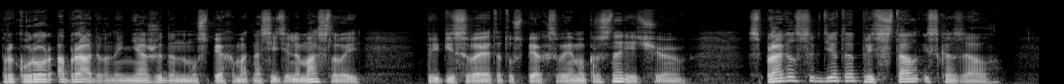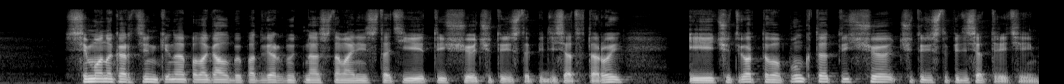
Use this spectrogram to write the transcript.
Прокурор, обрадованный неожиданным успехом относительно Масловой, приписывая этот успех своему красноречию, справился где-то, привстал и сказал – Симона Картинкина полагал бы подвергнуть на основании статьи 1452 и 4 пункта 1453.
